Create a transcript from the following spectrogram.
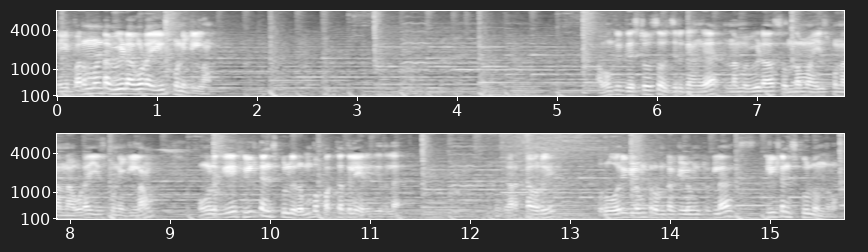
நீங்கள் பர்மனெண்ட்டாக வீடாக கூட யூஸ் பண்ணிக்கலாம். அவங்க கெஸ்ட் ஹவுஸாக வச்சுருக்காங்க. நம்ம வீடாக சொந்தமாக யூஸ் பண்ணனா கூட யூஸ் பண்ணிக்கலாம். உங்களுக்கு ஹில்டன் ஸ்கூல் ரொம்ப பக்கத்துலேயே இருக்குது இதில். கரெக்டாக ஒரு ஒரு ஒரு கிலோமீட்டர் ஒன்றரை கிலோமீட்டரில் ஹில்டன் ஸ்கூல் வந்துடும்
